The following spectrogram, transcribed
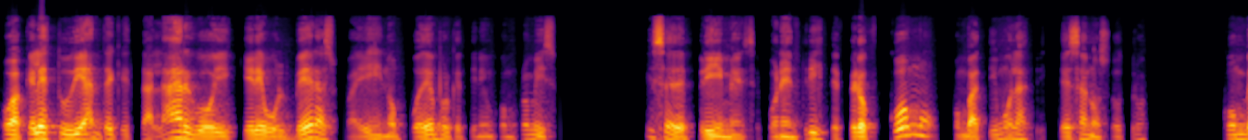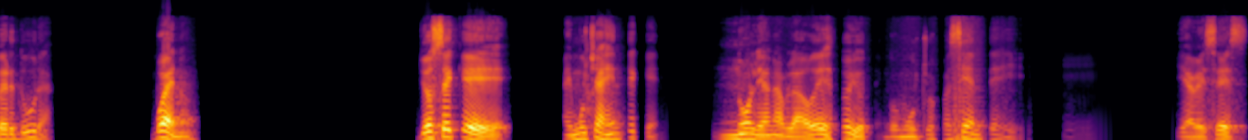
O aquel estudiante que está largo y quiere volver a su país y no puede porque tiene un compromiso. Y se deprimen, se ponen tristes. Pero ¿cómo combatimos la tristeza nosotros? Con verdura. Bueno, yo sé que hay mucha gente que no le han hablado de esto. Yo tengo muchos pacientes y, y, a veces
